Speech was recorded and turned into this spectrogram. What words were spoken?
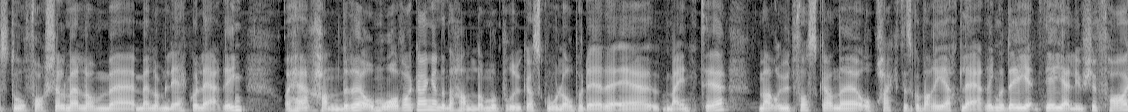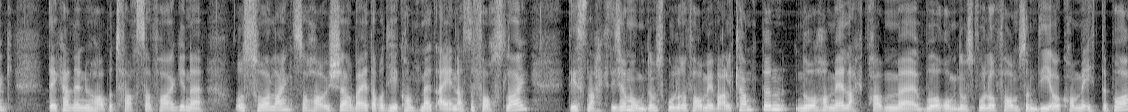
stor forskjell mellom, mellom lek og læring. Og Her handler det om overgangene, det handler om å bruke skoler på det det er meint til. Mer utforskende og praktisk og variert læring. og Det, det gjelder jo ikke fag, det kan en jo ha på tvers av fagene. Og Så langt så har jo ikke Arbeiderpartiet kommet med et eneste forslag. De snakket ikke om ungdomsskolereform i valgkampen. Nå har vi lagt fram eh, vår ungdomsskolereform som de òg kommer etterpå.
